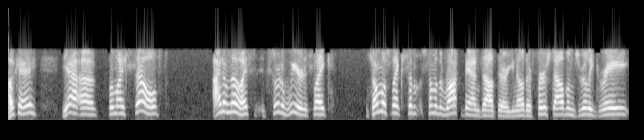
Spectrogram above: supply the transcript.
Okay, yeah. Uh, for myself, I don't know. It's it's sort of weird. It's like it's almost like some some of the rock bands out there. You know, their first album's really great,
